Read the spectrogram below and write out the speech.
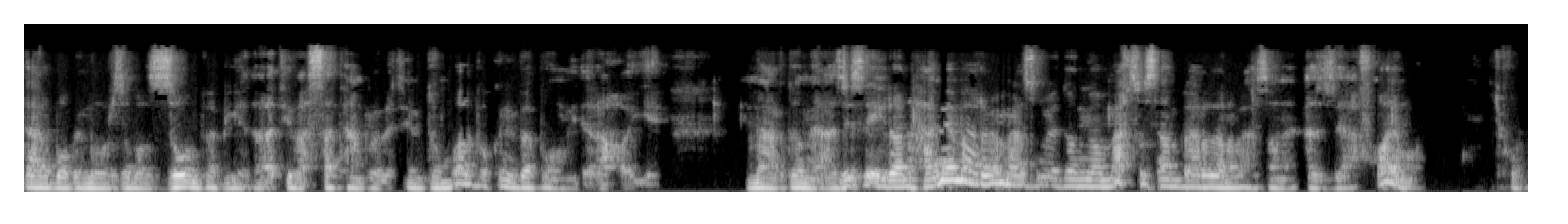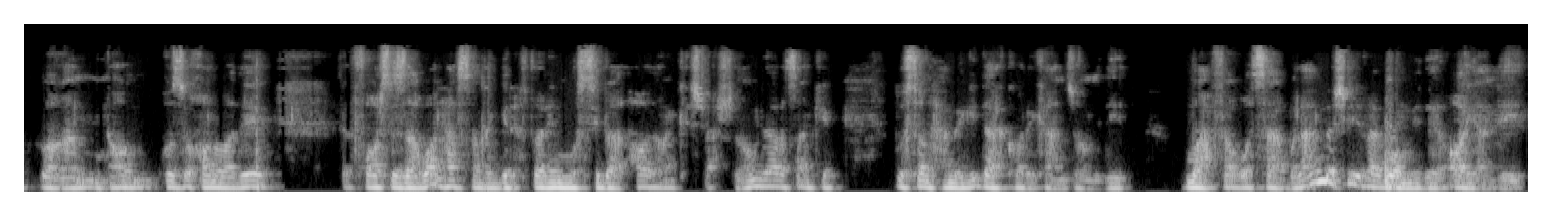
در باب مرزه با ظلم و بیعدالتی و ستم رو بتونیم دنبال بکنیم و به امید رهایی مردم عزیز ایران همه مردم مظلوم دنیا مخصوصا برادران و عزیز افغانمون خب واقعا اینا عضو خانواده فارسی زبان هستن و گرفتار این مصیبت ها دارن کشور میدارستم که دوستان همگی در کاری که انجام می‌دید موفق و سربلند بشید و با امید آینده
